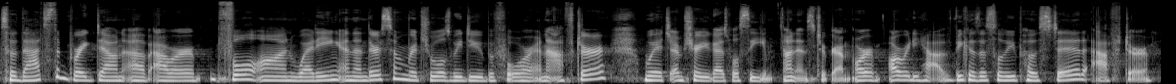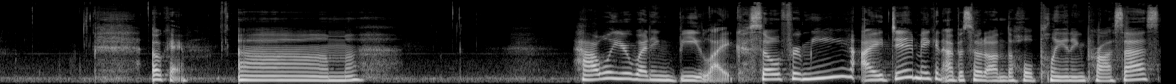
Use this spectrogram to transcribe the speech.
So that's the breakdown of our full on wedding. And then there's some rituals we do before and after, which I'm sure you guys will see on Instagram or already have because this will be posted after. Okay. Um how will your wedding be like? So, for me, I did make an episode on the whole planning process.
